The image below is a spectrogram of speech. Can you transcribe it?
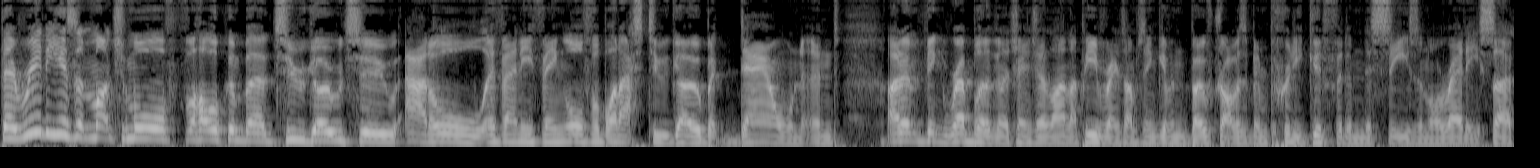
there really isn't much more for Hulkenberg to go to at all, if anything, or for Bottas to go, but down. And I don't think Red Bull are going to change their lineup either anytime soon, given both drivers have been pretty good for them this season already. So,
